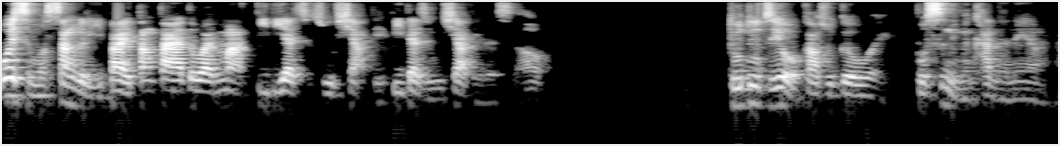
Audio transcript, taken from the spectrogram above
为什么上个礼拜当大家都在骂 B D I 指数下跌，B D I 指数下跌的时候，独独只有我告诉各位，不是你们看的那样。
